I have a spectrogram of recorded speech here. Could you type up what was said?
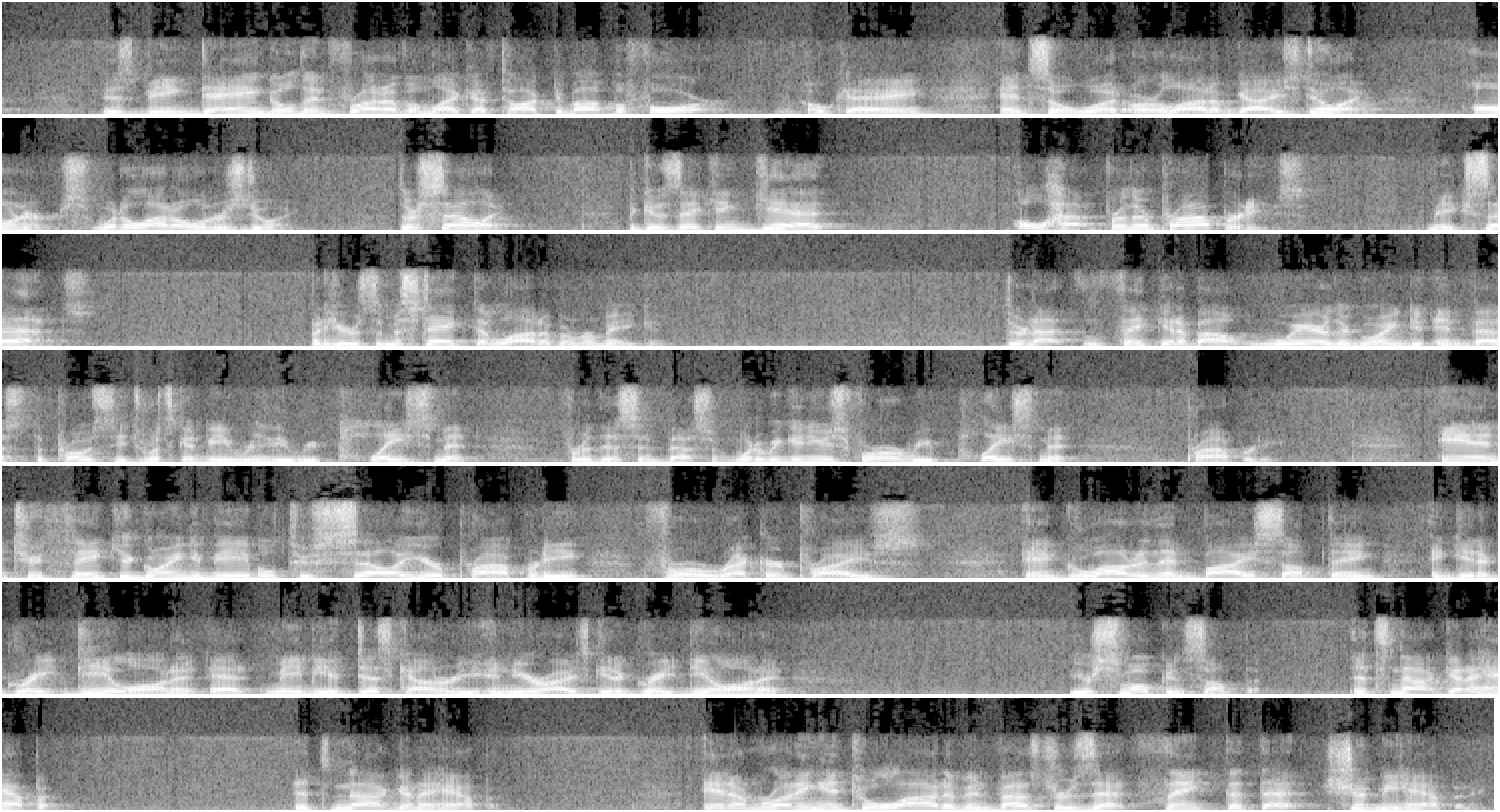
is being dangled in front of them, like I've talked about before. Okay, and so what are a lot of guys doing? Owners. What are a lot of owners doing? They're selling because they can get a lot for their properties. Makes sense. But here's the mistake that a lot of them are making. They're not thinking about where they're going to invest the proceeds. What's going to be the replacement for this investment? What are we going to use for our replacement property? And to think you're going to be able to sell your property for a record price and go out and then buy something and get a great deal on it at maybe a discount, or in your eyes, get a great deal on it, you're smoking something. It's not going to happen. It's not going to happen. And I'm running into a lot of investors that think that that should be happening.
